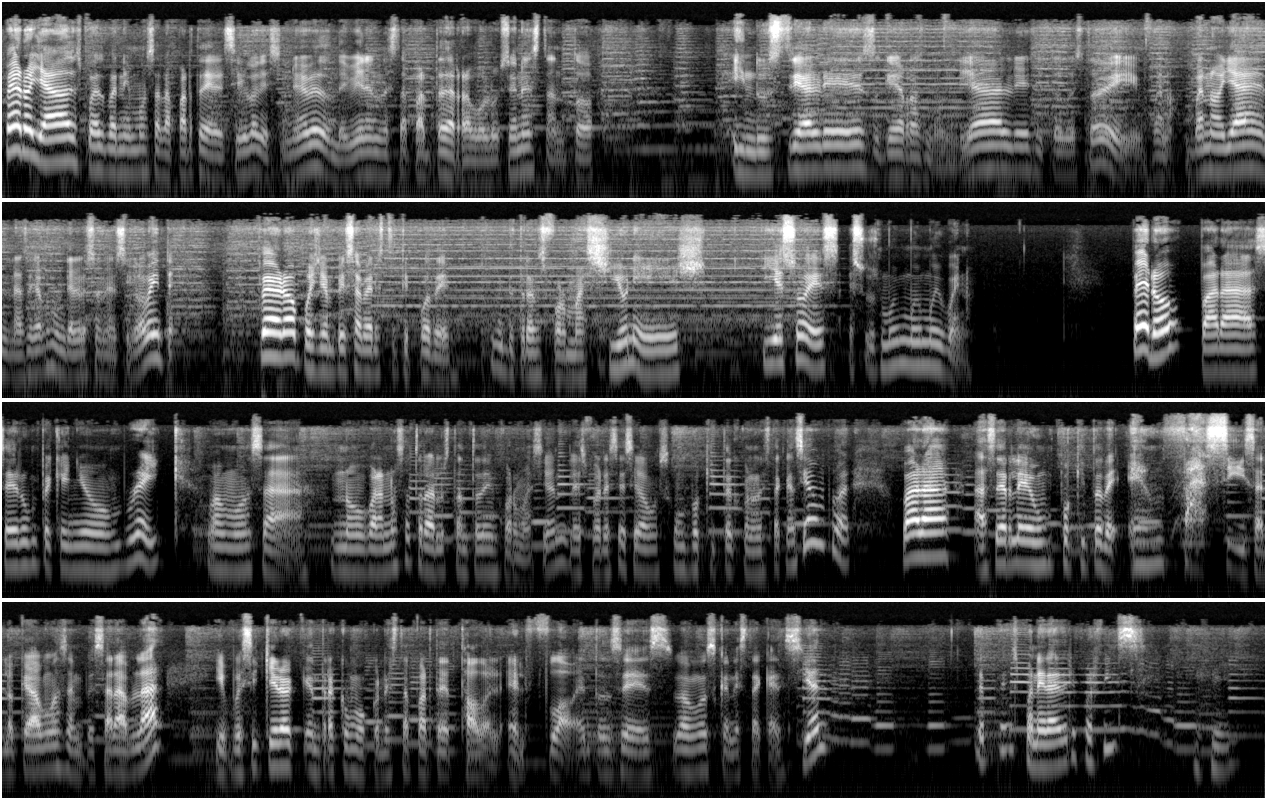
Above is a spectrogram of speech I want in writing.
Pero ya después venimos a la parte del siglo XIX donde vienen esta parte de revoluciones tanto industriales, guerras mundiales y todo esto y bueno, bueno ya en las guerras mundiales son el siglo XX. Pero pues ya empieza a haber este tipo de, de transformaciones y eso es eso es muy muy muy bueno. Pero para hacer un pequeño break, vamos a no para no saturarlos tanto de información, ¿les parece si vamos un poquito con esta canción Pa- para hacerle un poquito de énfasis a lo que vamos a empezar a hablar? Y pues sí quiero entrar como con esta parte de todo el, el flow. Entonces, vamos con esta canción. ¿Le puedes poner Adri, por fin?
